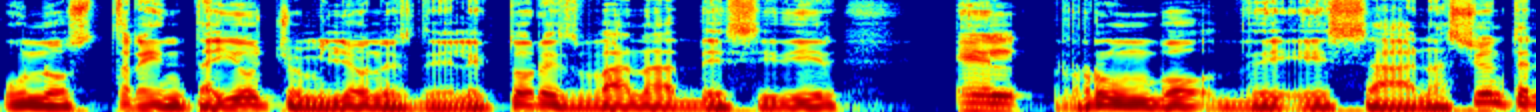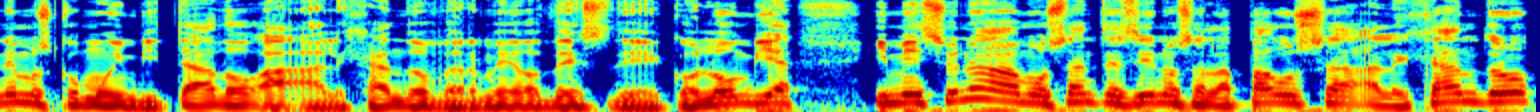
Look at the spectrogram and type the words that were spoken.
unos 38 millones de electores van a decidir el rumbo de esa nación. Tenemos como invitado a Alejandro Bermeo desde Colombia y mencionábamos antes de irnos a la pausa, Alejandro,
